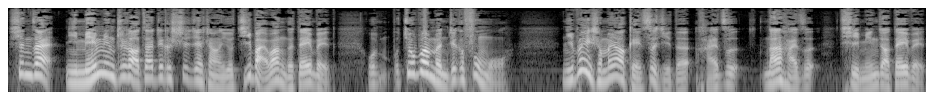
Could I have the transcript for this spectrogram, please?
现在你明明知道，在这个世界上有几百万个 David，我我就问问你这个父母，你为什么要给自己的孩子男孩子起名叫 David？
